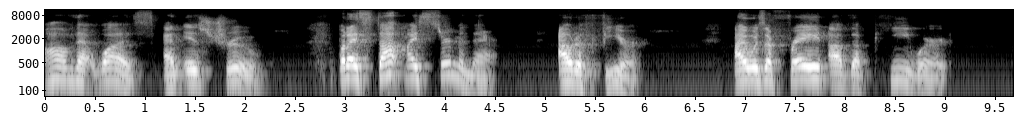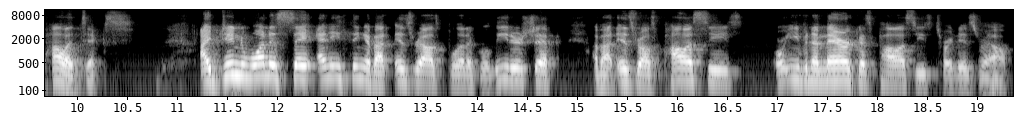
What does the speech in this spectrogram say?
All of that was and is true. But I stopped my sermon there out of fear. I was afraid of the P word, politics. I didn't want to say anything about Israel's political leadership, about Israel's policies, or even America's policies toward Israel.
